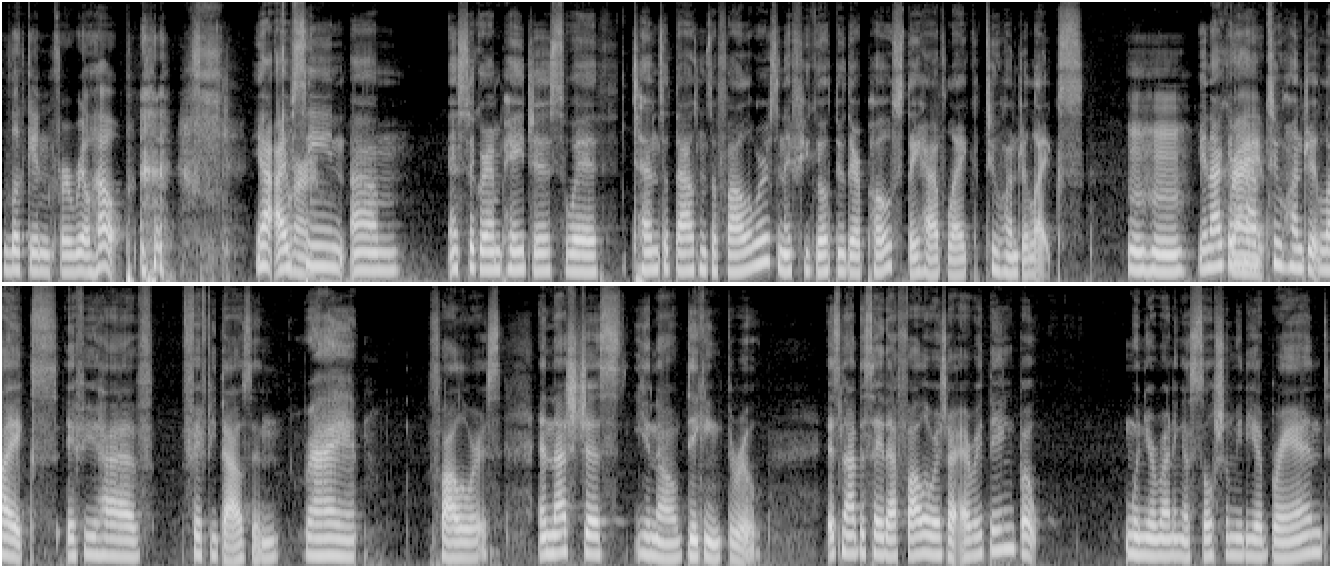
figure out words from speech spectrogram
looking for real help. Yeah, I've Sure. seen um, Instagram pages with tens of thousands of followers, and if you go through their posts, they have like 200 likes. mm-hmm. You're not gonna have 200 likes if you have 50,000 Right. followers. And that's just, you know, digging through. It's not to say that followers are everything, but when you're running a social media brand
